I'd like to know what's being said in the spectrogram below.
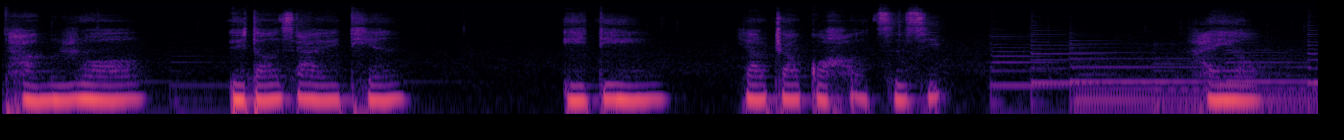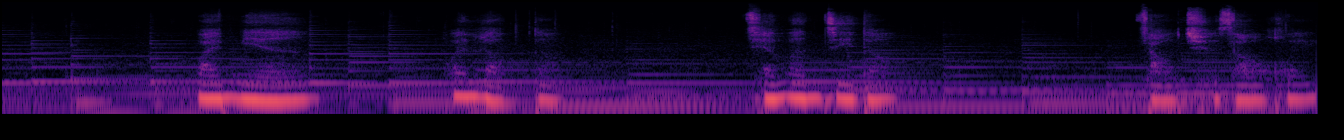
倘若遇到下雨天，一定要照顾好自己。还有，外面会冷的千万记得早去早回。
